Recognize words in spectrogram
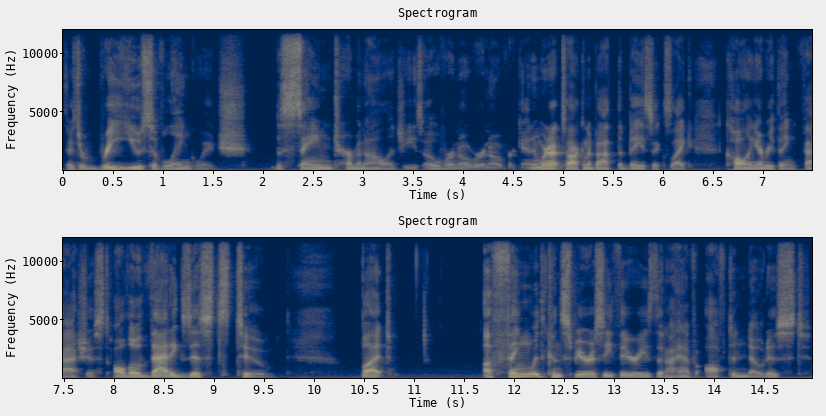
There's a reuse of language, the same terminologies over and over and over again. And we're not talking about the basics like calling everything fascist, although that exists too. But a thing with conspiracy theories that I have often noticed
